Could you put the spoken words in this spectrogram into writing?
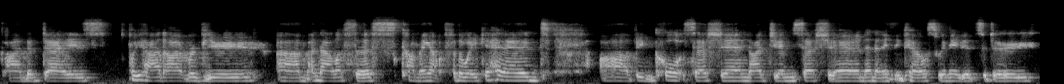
kind of days. We had our review um, analysis coming up for the week ahead, our big court session, our gym session, and anything else we needed to do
